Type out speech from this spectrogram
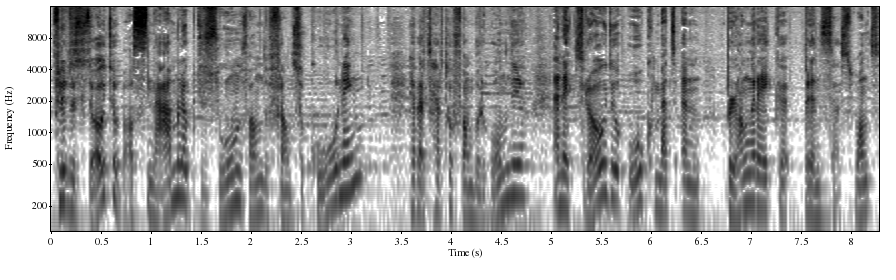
Philips de Stoute was namelijk de zoon van de Franse koning. Hij werd hertog van Bourgondië en hij trouwde ook met een belangrijke prinses. Want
